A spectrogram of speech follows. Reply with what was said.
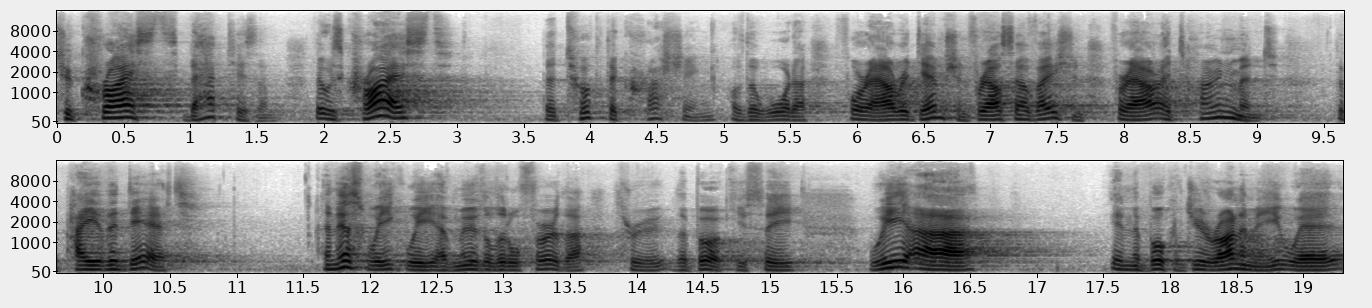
to Christ's baptism. It was Christ that took the crushing of the water for our redemption, for our salvation, for our atonement, to pay the debt. And this week we have moved a little further through the book. You see, we are in the book of Deuteronomy where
